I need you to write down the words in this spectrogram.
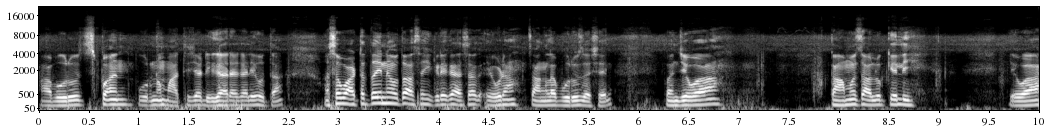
हा बुरुज पण पूर्ण मातीच्या ढिगाऱ्याखाली होता. असं वाटतही नव्हतं असं इकडे काय असा एवढा चांगला बुरुज असेल. पण जेव्हा कामं चालू केली तेव्हा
